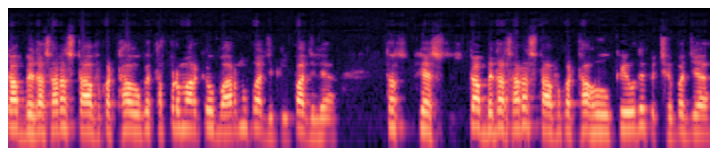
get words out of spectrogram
ਢਾਬੇ ਦਾ ਸਾਰਾ ਸਟਾਫ ਇਕੱਠਾ ਹੋ ਕੇ ਥੱਪੜ ਮਾਰ ਕੇ ਉਹ ਬਾਹਰ ਨੂੰ ਭੱਜ ਗਈ ਭੱਜ ਲਿਆ। ਤਾਂ ਕੈਸ- ਢਾਬੇ ਦਾ ਸਾਰਾ ਸਟਾਫ ਇਕੱਠਾ ਹੋ ਕੇ ਉਹਦੇ ਪਿੱਛੇ ਭੱਜਿਆ।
